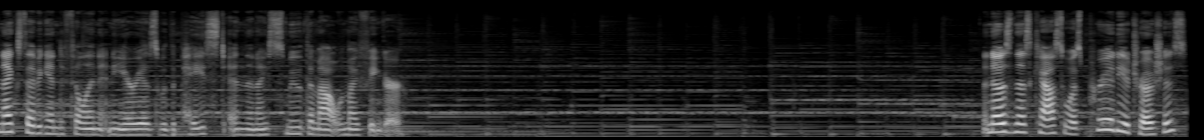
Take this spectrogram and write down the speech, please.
Next I begin to fill in any areas with the paste and then I smooth them out with my finger. The nose in this cast was pretty atrocious,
